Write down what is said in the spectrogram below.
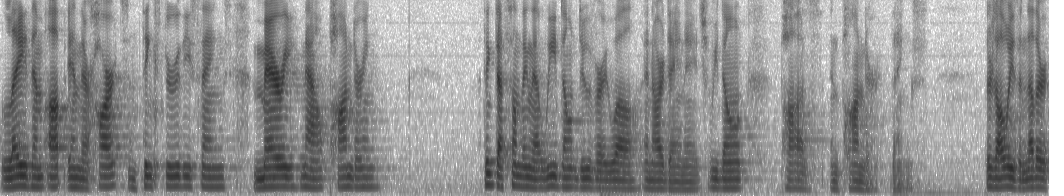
lay them up in their hearts and think through these things. Mary now pondering. I think that's something that we don't do very well in our day and age. We don't pause and ponder things. There's always another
